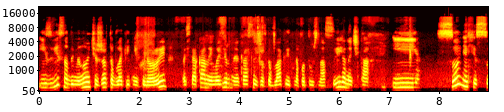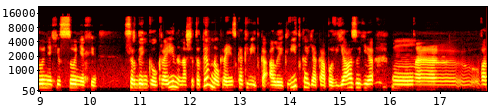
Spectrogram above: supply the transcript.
і, звісно, домінуючи жовто-блакитні кольори. Ось така неймовірної краси жовто-блакитна потужна силяночка. І соняхи, соняхи, соняхи. Серденько України, наша тотемна українська квітка, але і квітка, яка пов'язує е, Ван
